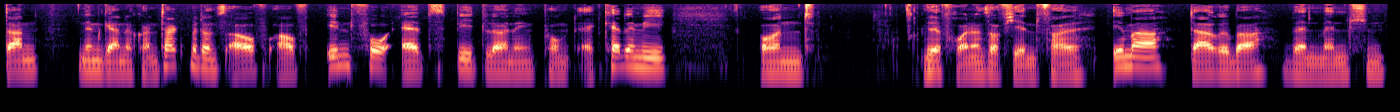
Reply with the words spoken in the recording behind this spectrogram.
dann nimm gerne Kontakt mit uns auf auf info at speedlearning.academy und wir freuen uns auf jeden Fall immer darüber, wenn Menschen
